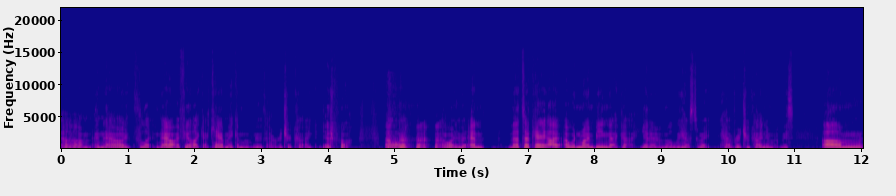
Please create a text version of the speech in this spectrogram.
um, and now it's like now I feel like I can't make a movie without Richard Kind. You know, um, and that's okay. I, I wouldn't mind being that guy. You know, who only has to make have Richard Kind in movies. Um,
